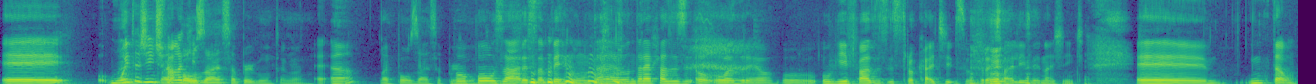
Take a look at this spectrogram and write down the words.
É, Muita vai, gente vai fala que... Vai pousar essa pergunta agora. É, hã? Vai pousar essa pergunta. Vou pousar essa pergunta. é, o André faz esse... o, o André, o, o Gui faz esses trocadilhos. O André tá ali vendo a gente. É, então,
